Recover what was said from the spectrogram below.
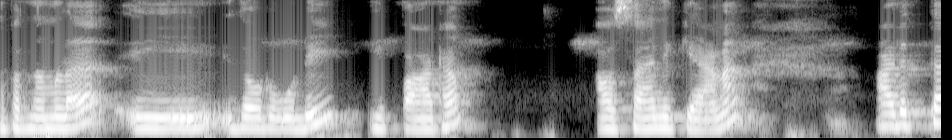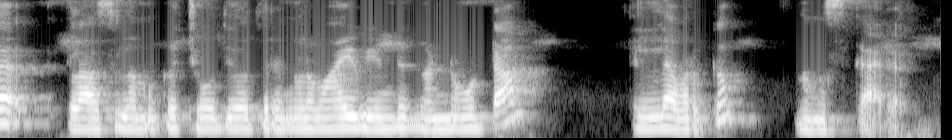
അപ്പം നമ്മൾ ഈ ഇതോടുകൂടി ഈ പാഠം അവസാനിക്കുകയാണ്. അടുത്ത ക്ലാസ്സിൽ നമുക്ക് ചോദ്യോത്തരങ്ങളുമായി വീണ്ടും കണ്ടുമുട്ടാം. എല്ലാവർക്കും നമസ്കാരം.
